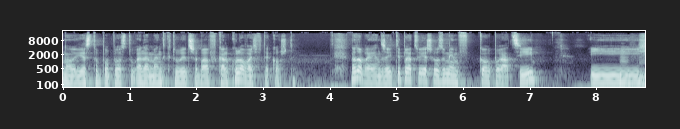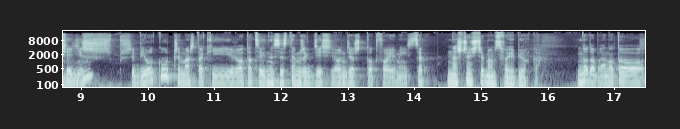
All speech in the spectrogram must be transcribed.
no, jest to po prostu element, który trzeba wkalkulować w te koszty. No dobra, Jędrzej, ty pracujesz, rozumiem, w korporacji i mm -hmm. siedzisz przy biurku, czy masz taki rotacyjny system, że gdzieś siądziesz, to twoje miejsce? Na szczęście mam swoje biurko. No dobra, no to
